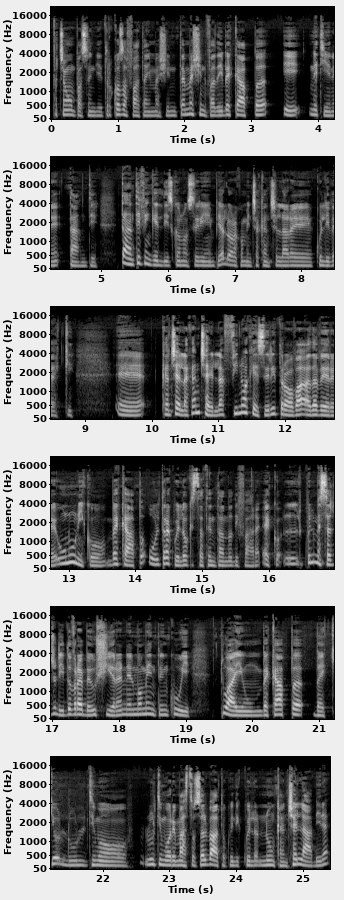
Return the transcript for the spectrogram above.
facciamo un passo indietro. Cosa fa Time Machine? Time Machine fa dei backup e ne tiene tanti, tanti finché il disco non si riempie, allora comincia a cancellare quelli vecchi. Eh, cancella, cancella fino a che si ritrova ad avere un unico backup oltre a quello che sta tentando di fare. Ecco, l- quel messaggio lì dovrebbe uscire nel momento in cui tu hai un backup vecchio, l'ultimo, l'ultimo rimasto salvato, quindi quello non cancellabile,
